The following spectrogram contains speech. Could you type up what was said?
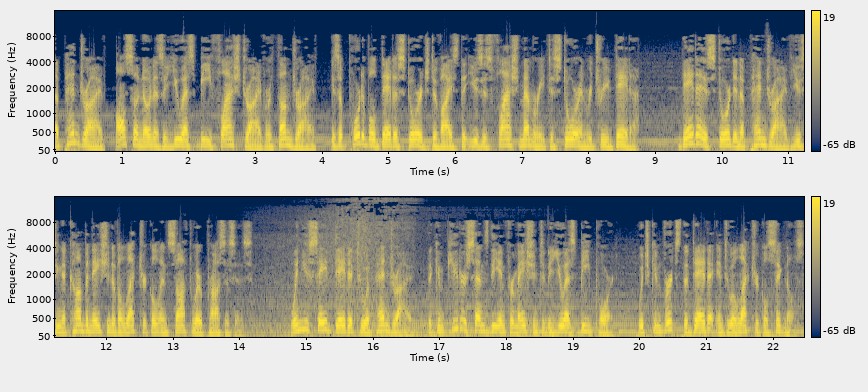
A pen drive, also known as a USB flash drive or thumb drive, is a portable data storage device that uses flash memory to store and retrieve data. Data is stored in a pen drive using a combination of electrical and software processes. When you save data to a pen drive, the computer sends the information to the USB port, which converts the data into electrical signals.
